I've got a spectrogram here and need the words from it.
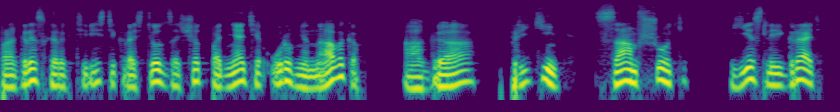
Прогресс характеристик растет за счет поднятия уровня навыков? Ага. Прикинь, сам в шоке. Если играть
